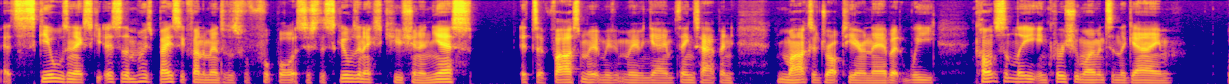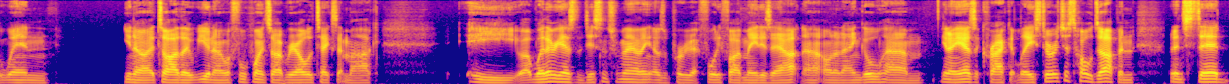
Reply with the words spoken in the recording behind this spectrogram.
it's skills and execution. It's the most basic fundamentals for football. It's just the skills and execution. And yes, it's a fast moving game. Things happen. Marks are dropped here and there, but we constantly in crucial moments in the game when you know it's either you know a full point side Rioli takes that mark he uh, whether he has the distance from there, I think it was probably about 45 meters out uh, on an angle. Um, you know, he has a crack at least, or it just holds up, and but instead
